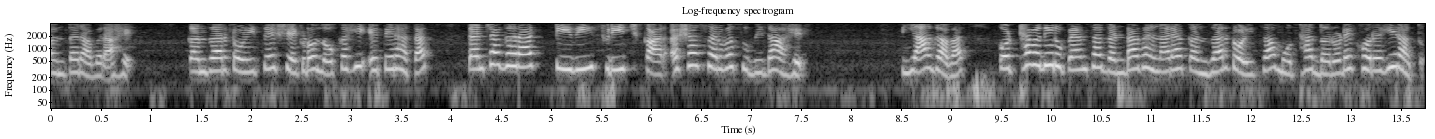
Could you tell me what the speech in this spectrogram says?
अंतरावर आहे. कंजार टोळीचे शेकडो लोकही येथे राहतात. त्यांच्या घरात टी व्ही फ्रीज कार अशा सर्व सुविधा आहेत. या गावात कोट्यावधी रुपयांचा गंडा घालणाऱ्या कंजार टोळीचा मोठा दरोडेखोरही राहतो.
